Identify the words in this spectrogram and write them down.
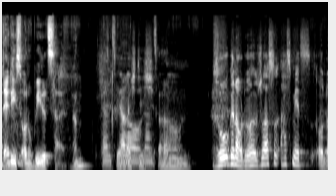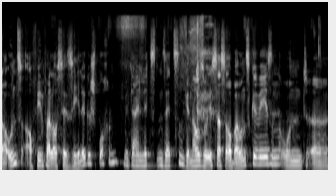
Daddies on Wheels halt. Ne? Ganz Ja, genau. richtig. Ganz genau. Ähm, so, genau, du, du hast, hast mir jetzt oder uns auf jeden Fall aus der Seele gesprochen mit deinen letzten Sätzen. Genau so ist das auch bei uns gewesen. Und äh,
